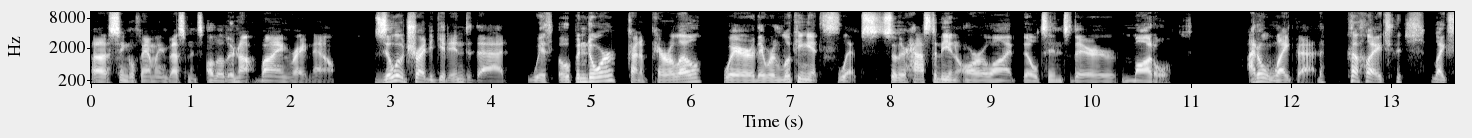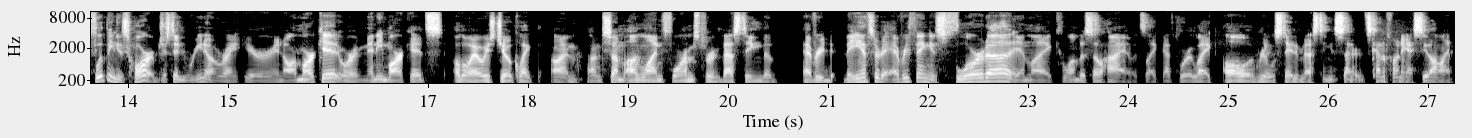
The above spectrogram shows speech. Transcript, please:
uh, single family investments, although they're not buying right now. Zillow tried to get into that with Opendoor, kind of parallel, where they were looking at flips. So there has to be an ROI built into their model. I don't like that. like, like flipping is hard just in Reno right here in our market or in many markets. Although I always joke like on, on some online forums for investing, the every, the answer to everything is Florida and like Columbus, Ohio. It's like, that's where like all real estate investing is centered. It's kind of funny. I see it online,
